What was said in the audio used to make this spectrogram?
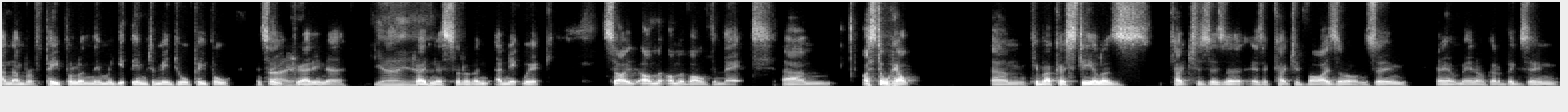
a number of people, and then we get them to mentor people, and so oh, you're creating a yeah, yeah. creating a sort of a, a network. So I'm, I'm involved in that. Um, I still help um, Kobelco Steelers coaches as a as a coach advisor on Zoom. Hey, oh man, I've got a big Zoom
